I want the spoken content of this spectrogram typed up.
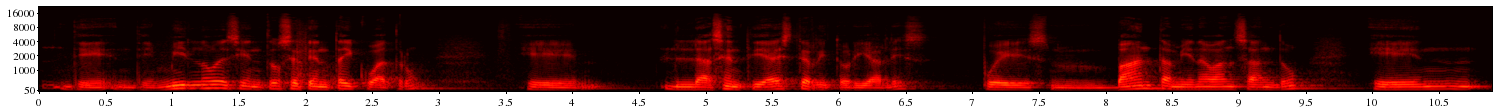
de, 1974, eh, las entidades territoriales pues van también avanzando en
